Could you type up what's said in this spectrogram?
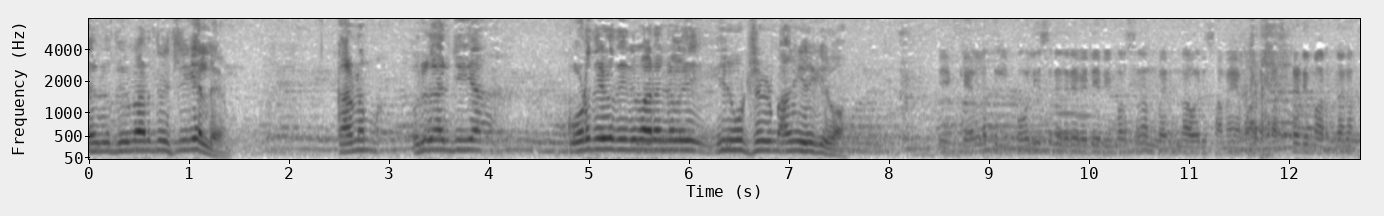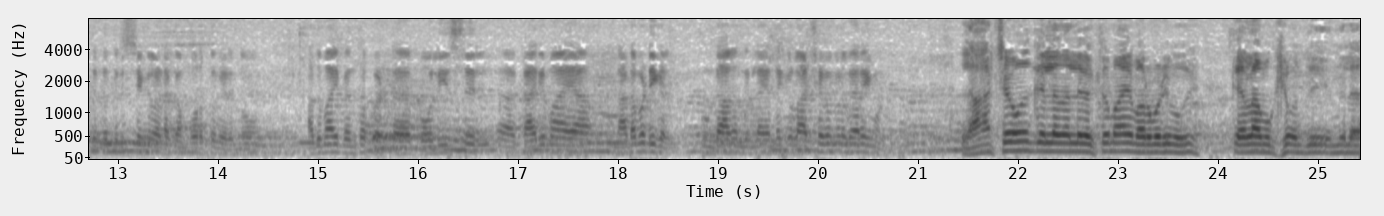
അതിന് തീരുമാനത്തിൽ വെച്ചിരിക്കുകയല്ലേ? കാരണം ഒരു കാര്യം ചെയ്യുക കോടതിയുടെ തീരുമാനങ്ങൾ ഇരുപക്ഷരും അംഗീകരിക്കുമോ ഈ കേരളത്തിൽ പോലീസിനെതിരെ വലിയ വിമർശനം വരുന്ന ഒരു സമയമാണ്. കസ്റ്റഡി മർദ്ദനത്തിന്റെ ദൃശ്യങ്ങളടക്കം പുറത്തു വരുന്നു. അതുമായി ബന്ധപ്പെട്ട് പോലീസിൽ കാര്യമായ നടപടികൾ ഉണ്ടാകുന്നില്ല എന്നൊക്കെയുള്ള ആക്ഷേപങ്ങൾ വേറെയുമുണ്ട്. ആക്ഷേപങ്ങൾക്കെല്ലാം നല്ല വ്യക്തമായ മറുപടി കേരള മുഖ്യമന്ത്രി ഇന്നലെ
